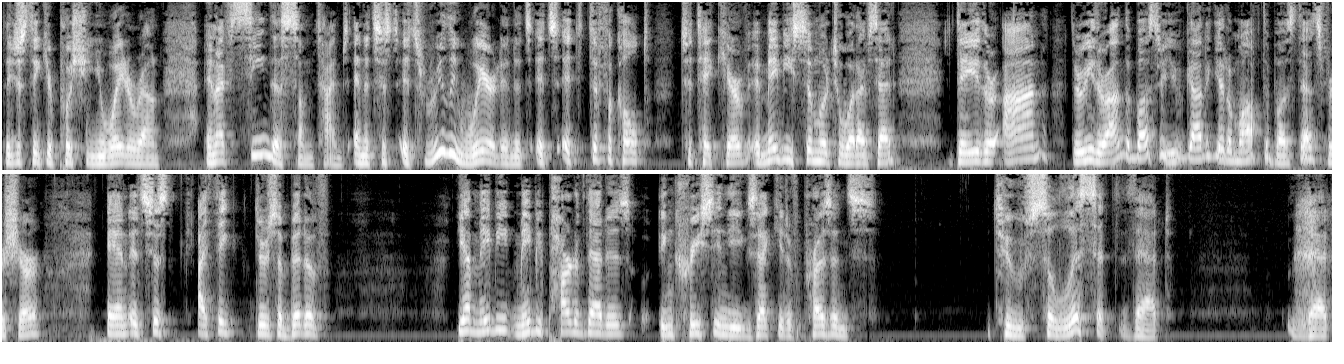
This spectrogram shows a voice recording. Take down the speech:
they just think you're pushing your weight around. And I've seen this sometimes and it's just, it's really weird and it's, it's, it's difficult to take care of. It may be similar to what I've said. They either on they're either on the bus or you've got to get them off the bus. That's for sure. And it's just I think there's a bit of yeah maybe maybe part of that is increasing the executive presence to solicit that that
